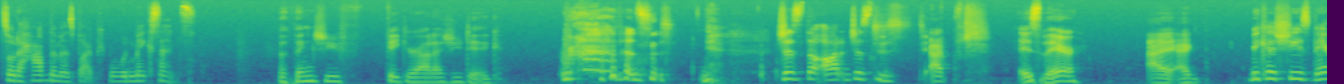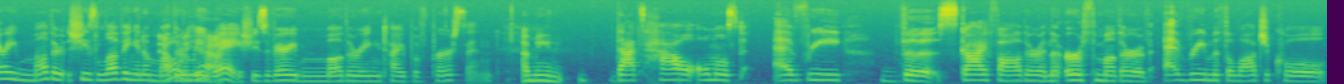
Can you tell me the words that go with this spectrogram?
so to have them as black people would make sense. The things you figure out as you dig. That's just the odd, just, Just I, it's there. I I because she's very mother. She's loving in a motherly yeah. way. She's a very mothering type of person. I mean that's how almost every the sky father and the earth mother of every mythological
